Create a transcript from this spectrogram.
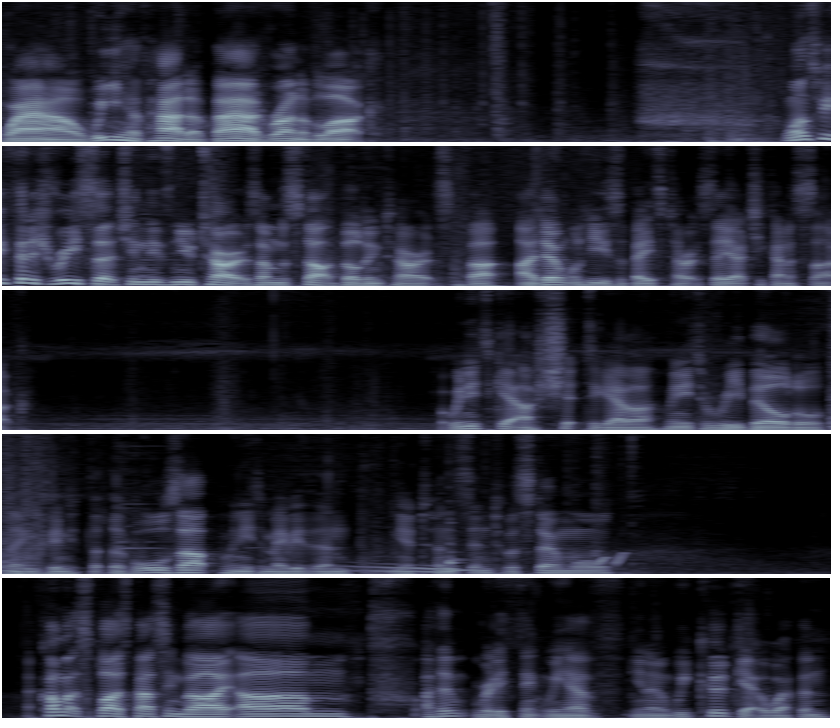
Wow, we have had a bad run of luck. Once we finish researching these new turrets, I'm going to start building turrets, but I don't want to use the base turrets. They actually kind of suck. But we need to get our shit together. We need to rebuild all things. We need to put the walls up. We need to maybe then you know, turn this into a stone wall. A combat supplies passing by. Um, I don't really think we have, you know, we could get a weapon.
